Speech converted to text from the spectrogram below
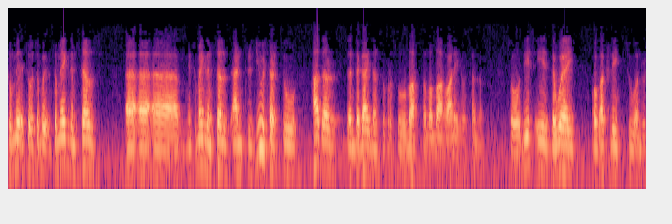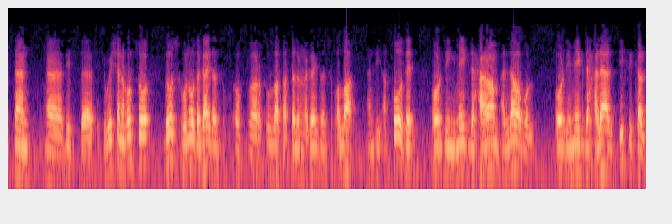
to, to, to, to make themselves uh, to make themselves and introducers to other than the guidance of Rasulullah sallallahu alaihi wasallam. So this is the way of actually to understand this situation, and also those who know the guidance of, of uh, Rasulullah and the guidance of Allah and they oppose it or they make the haram allowable or they make the halal difficult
